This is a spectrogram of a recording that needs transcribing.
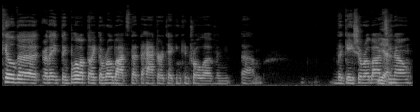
kill the or they they blow up the, like the robots that the hacker are taking control of and um the geisha robots Yeah. you know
